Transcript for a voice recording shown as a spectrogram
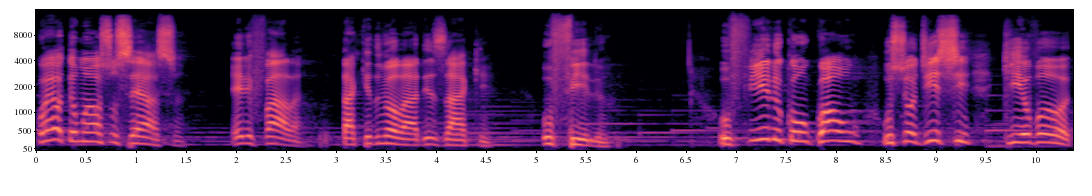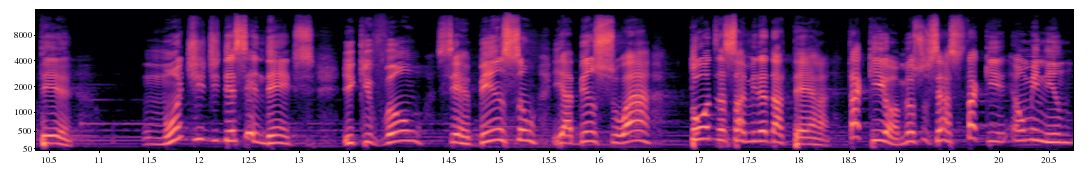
Qual é o teu maior sucesso? Ele fala: Está aqui do meu lado, Isaac, o filho. O filho com o qual o Senhor disse que eu vou ter um monte de descendentes e que vão ser bênção e abençoar todas as famílias da terra. Está aqui, ó, meu sucesso está aqui. É um menino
